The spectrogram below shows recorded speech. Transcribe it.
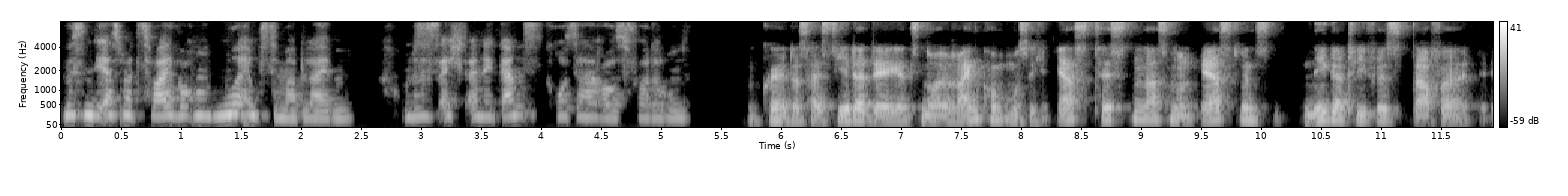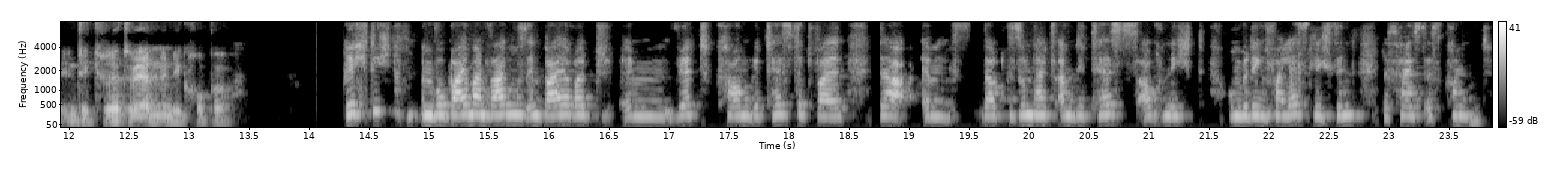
müssen die erstmal zwei Wochen nur im Zimmer bleiben. Und das ist echt eine ganz große Herausforderung. Okay, das heißt, jeder, der jetzt neu reinkommt, muss sich erst testen lassen und erst, wenn es negativ ist, darf er integriert werden in die Gruppe. Richtig, ähm, wobei man sagen muss, in Bayreuth ähm, wird kaum getestet, weil da ähm, laut Gesundheitsamt die Tests auch nicht unbedingt verlässlich sind. Das heißt, es kommt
